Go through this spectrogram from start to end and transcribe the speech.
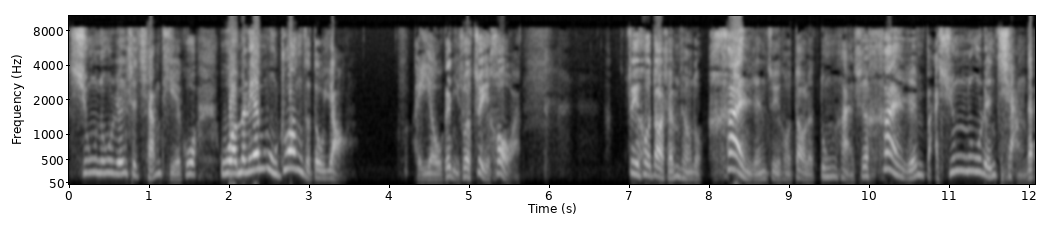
匈奴人是抢铁锅，我们连木桩子都要。哎呀，我跟你说，最后啊，最后到什么程度？汉人最后到了东汉，是汉人把匈奴人抢的，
